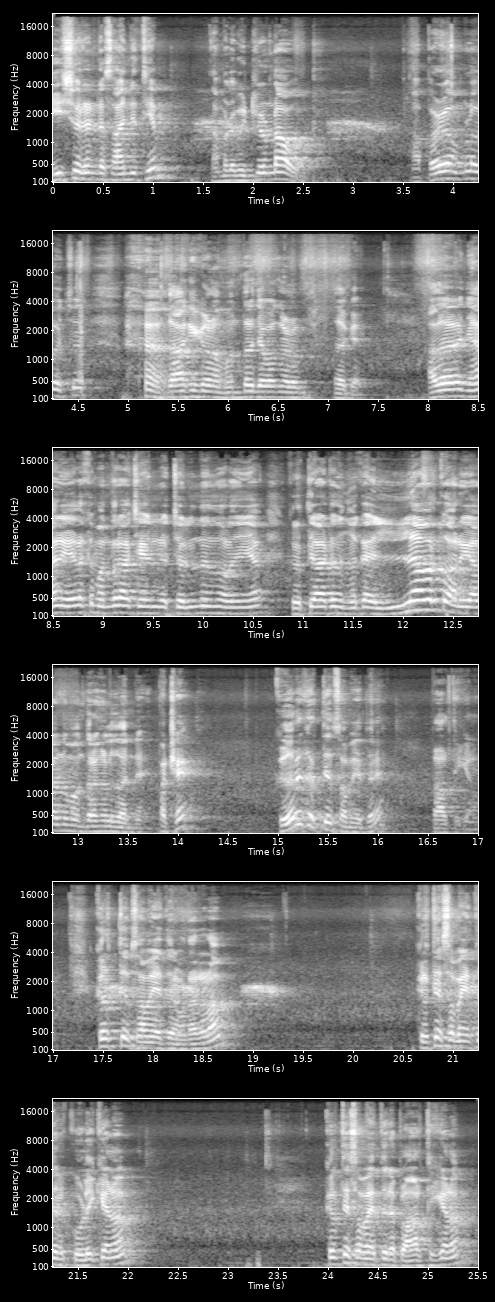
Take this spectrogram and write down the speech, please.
ഈശ്വരന്റെ സാന്നിധ്യം നമ്മുടെ വീട്ടിലുണ്ടാവും. അപ്പോഴും നമ്മൾ വെച്ച് താങ്ങിക്കണം മന്ത്രജപങ്ങളും അതൊക്കെ അത് ഞാൻ ഏതൊക്കെ മന്ത്ര ചൊല്ല- ചൊല്ലുന്നതെന്ന് പറഞ്ഞു കഴിഞ്ഞാൽ കൃത്യമായിട്ട് നിങ്ങൾക്ക് എല്ലാവർക്കും അറിയാവുന്ന മന്ത്രങ്ങൾ തന്നെ. പക്ഷേ കയറി കൃത്യസമയത്തിന് പ്രാർത്ഥിക്കണം. കൃത്യസമയത്തിന് ഉണരണം. കൃത്യസമയത്തിന് കുളിക്കണം. കൃത്യസമയത്തിന് പ്രാർത്ഥിക്കണം.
